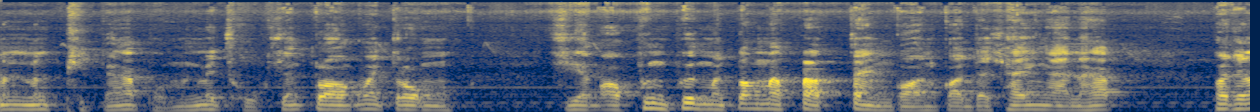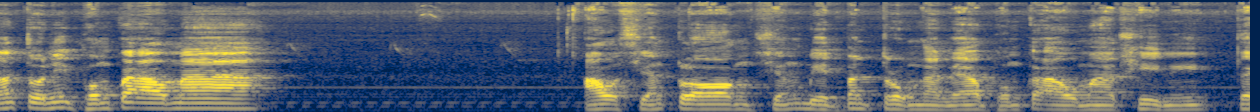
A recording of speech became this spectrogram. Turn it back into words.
มันมันผิดนะครับ ผมมันไม่ถูกเสียงกลองก็ไม่ตรง เสียงออกพึ่งพึ่งๆมันต้องมาปรับแต่งก่อนก่อนจะใช้งานนะครับ เพราะฉะนั้นตัวนี้ผมก็เอามา เอาเสียงกลองเสียงเบสมันตรงกันแล้ว ผมก็เอามาที่นี้ แต่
